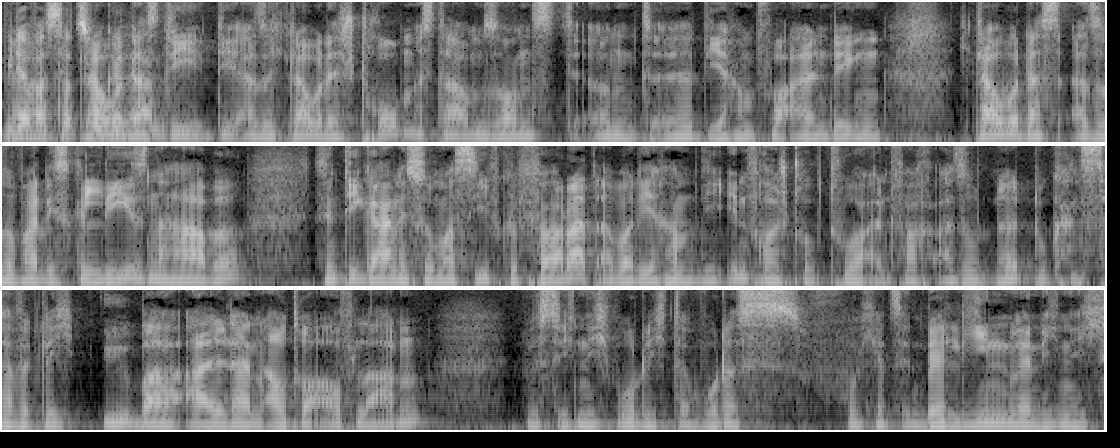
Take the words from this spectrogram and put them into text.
wieder ja, was dazu ich glaube, gelernt. Dass die, die, also ich glaube, der Strom ist da umsonst und äh, die haben vor allen Dingen, ich glaube, dass, also weil ich es gelesen habe, sind die gar nicht so massiv gefördert, aber die haben die Infrastruktur einfach, also ne, du kannst da wirklich überall dein Auto aufladen. Wüsste ich nicht, wo ich, wo das, wo ich jetzt in Berlin, wenn ich nicht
